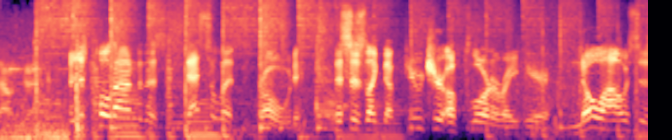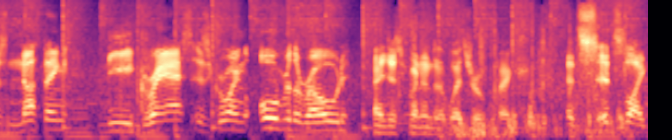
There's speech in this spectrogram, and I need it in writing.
Sound good. I just pulled onto this desolate road. This is like the future of Florida right here. No houses, nothing. The grass is growing over the road. I just went into the woods real quick. It's it's like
